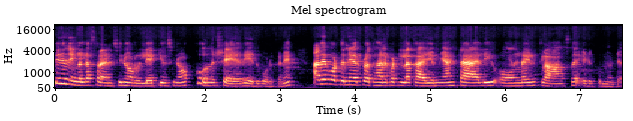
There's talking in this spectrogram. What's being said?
പിന്നെ നിങ്ങളുടെ ഫ്രണ്ട്സിനോ റിലേറ്റീവ്സിനോ ഒക്കെ ഒന്ന് ഷെയർ ചെയ്ത് കൊടുക്കണേ. അതേപോലെ തന്നെ ഒരു പ്രധാനപ്പെട്ടുള്ള കാര്യം ഞാൻ ടാലി ഓൺലൈൻ ക്ലാസ് എടുക്കുന്നുണ്ട്.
